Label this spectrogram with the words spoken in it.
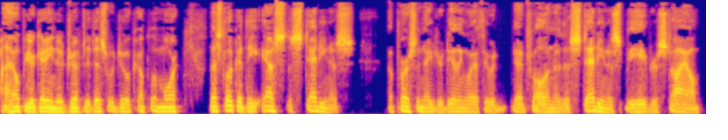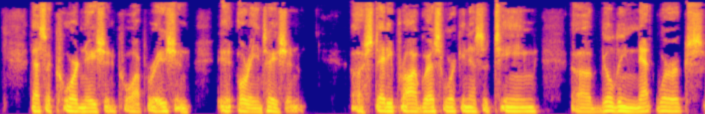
I hope you're getting the drift of this. We'll do a couple of more. Let's look at the S, the steadiness a person that you're dealing with who would that fall under the steadiness behavior style. That's a coordination, cooperation orientation, uh, steady progress, working as a team, uh, building networks,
